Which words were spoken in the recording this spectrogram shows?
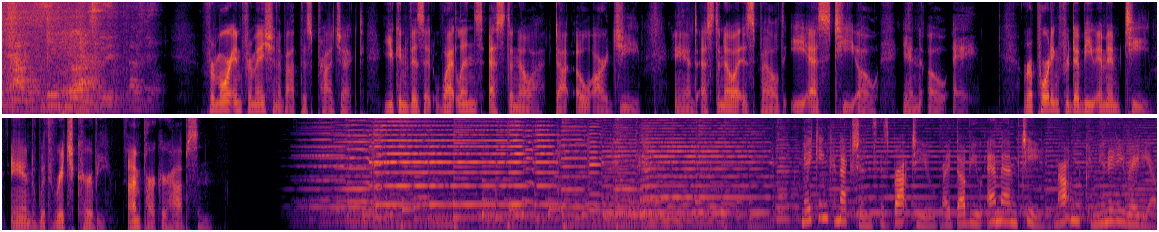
And I will see you guys. For more information about this project, you can visit wetlandsestonoa.org, and Estonoa is spelled E S T O N O A. Reporting for WMMT and with Rich Kirby, I'm Parker Hobson. Making Connections is brought to you by WMMT Mountain Community Radio.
